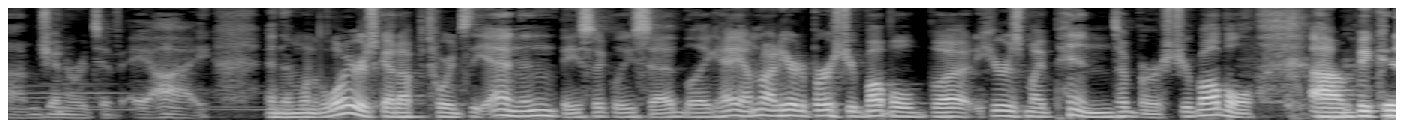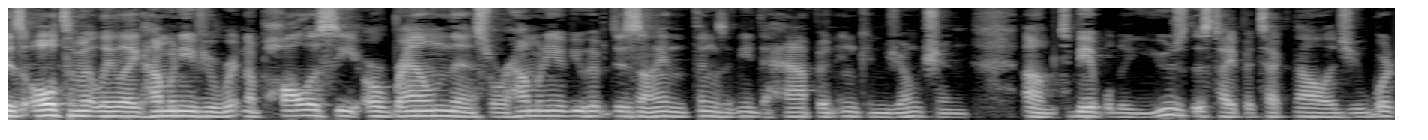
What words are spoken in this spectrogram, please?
um, generative AI. And then one of the lawyers got up towards the end and basically said, like, "Hey, I'm not here to burst your bubble, but here's my pin to burst your bubble," um, because ultimately, like, how many of you written a policy around this, or how many of you have designed things that need to happen in conjunction um, to be able to use this type of technology? What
